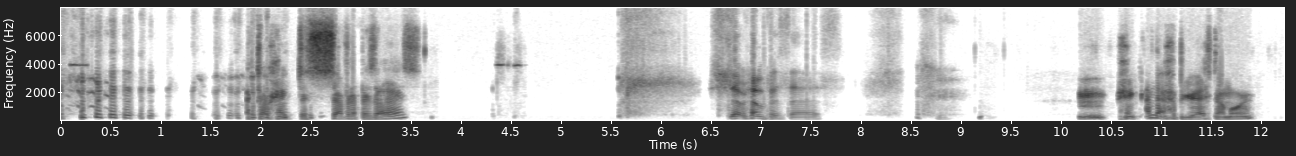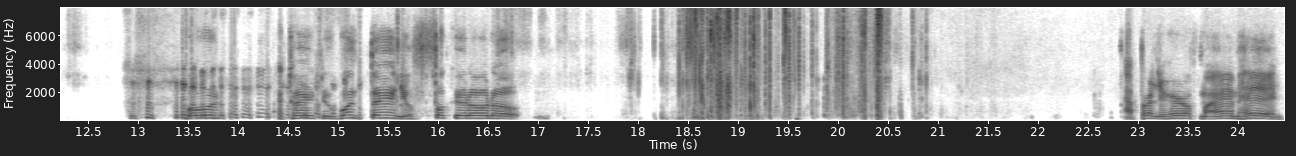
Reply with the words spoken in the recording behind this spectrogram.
I thought Hank just shoved it up his ass. Shoved up his ass. Hmm? Hank, I'm not helping your ass no more. Boy, I tell you do one thing, you'll fuck it all up. I burned the hair off my damn head.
